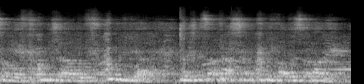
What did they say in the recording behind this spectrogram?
co mnie wkurza albo wkurwia. Także zapraszam kurwa do zabawy.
